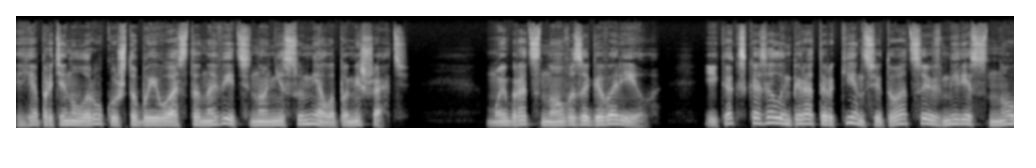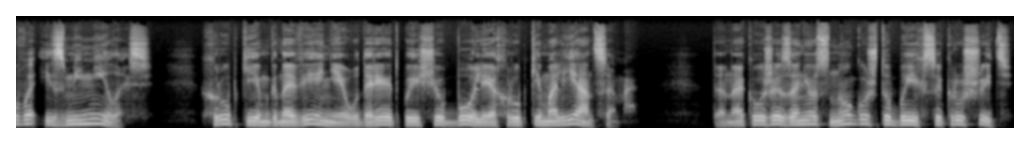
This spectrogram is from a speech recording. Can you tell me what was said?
Я протянул руку, чтобы его остановить, но не сумела помешать. Мой брат снова заговорил. И, как сказал император Кин, ситуация в мире снова изменилась. Хрупкие мгновения ударяют по еще более хрупким альянсам. Танака уже занес ногу, чтобы их сокрушить.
